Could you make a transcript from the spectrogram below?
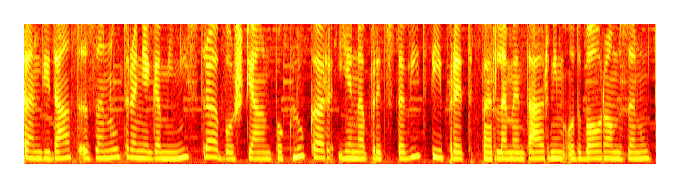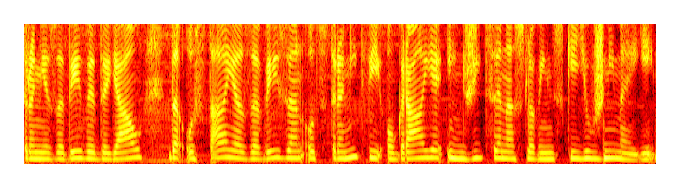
Kandidat za notranjega ministra Boštjan Poklukar je na predstavitvi pred parlamentarnim odborom za notranje zadeve dejal, da ostaja zavezan odstranitvi ograje in žice na slovenski južni meji.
